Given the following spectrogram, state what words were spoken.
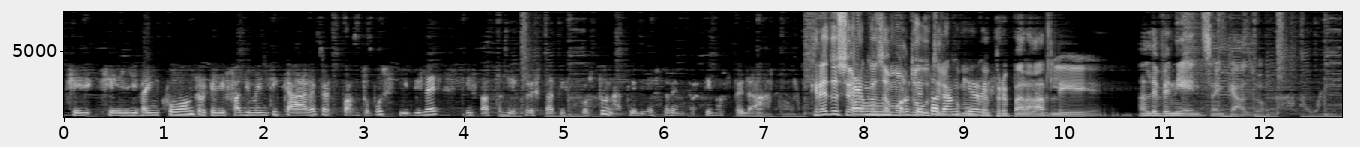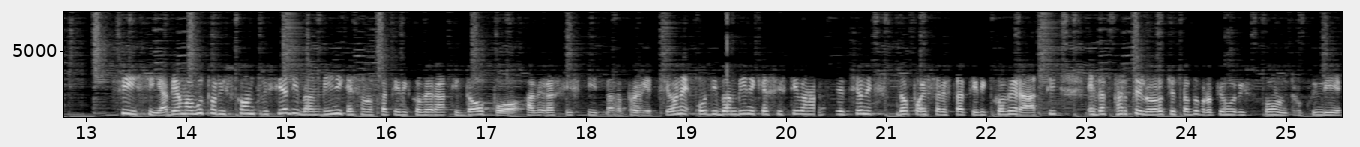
che, che gli va incontro, che gli fa dimenticare per quanto possibile il fatto di essere stati sfortunati e di essere entrati in ospedale. Credo sia È una cosa un molto utile comunque respiro. prepararli all'evenienza in caso. Sì, sì, abbiamo avuto riscontri sia di bambini che sono stati ricoverati dopo aver assistito alla proiezione o di bambini che assistivano alla proiezione dopo essere stati ricoverati e da parte loro c'è stato proprio un riscontro, quindi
